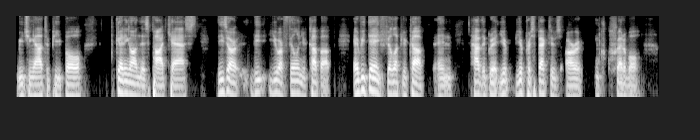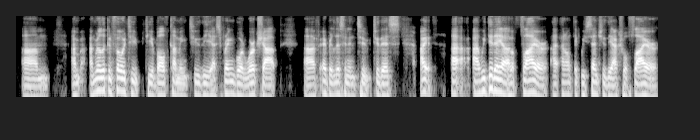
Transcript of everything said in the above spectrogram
reaching out to people, getting on this podcast, these are the you are filling your cup up. Every day, fill up your cup and have the grit. Your your perspectives are incredible. Um, I'm I'm really looking forward to to you both coming to the uh, Springboard workshop uh, for everybody listening to to this. I uh, we did a, a flyer. I, I, don't think we sent you the actual flyer.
